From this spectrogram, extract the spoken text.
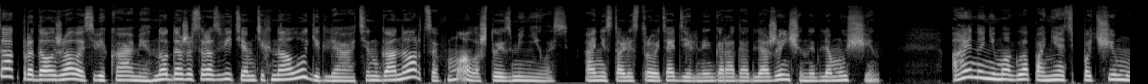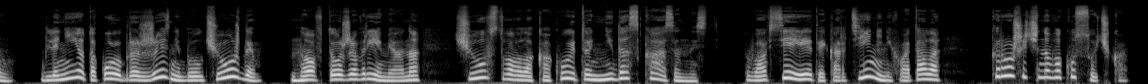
Так продолжалось веками, но даже с развитием технологий для тинганарцев мало что изменилось. Они стали строить отдельные города для женщин и для мужчин. Айна не могла понять, почему. Для нее такой образ жизни был чуждым, но в то же время она чувствовала какую-то недосказанность. Во всей этой картине не хватало крошечного кусочка.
